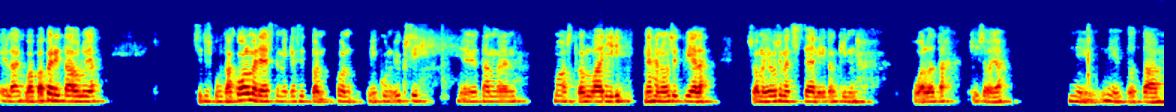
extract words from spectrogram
eläinkuvapaperitauluja. Sitten jos puhutaan 3Dstä, mikä sitten on, on niin kuin yksi tämmöinen maaston laji, nehän on sitten vielä Suomen Jousimetsästäjäliitonkin puolelta kisoja, niin, niin tota,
